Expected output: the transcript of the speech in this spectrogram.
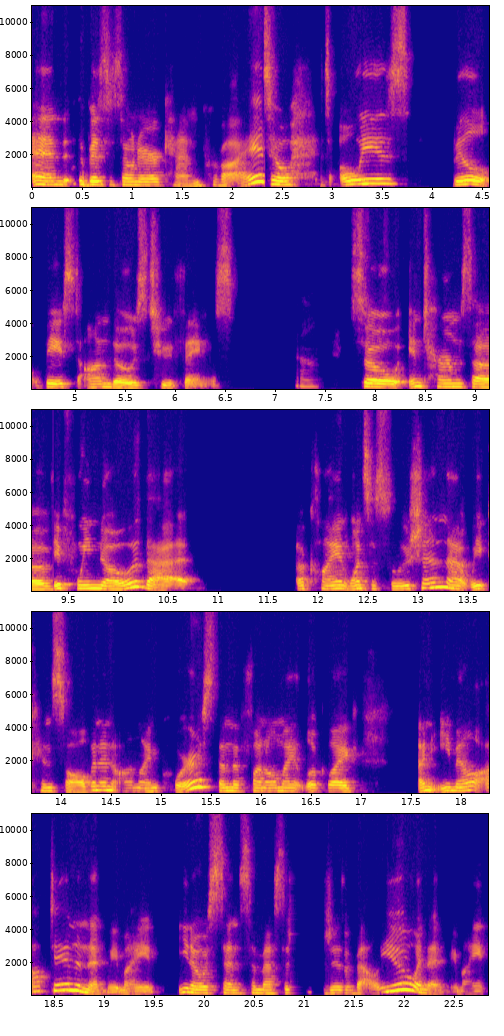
and the business owner can provide. So it's always built based on those two things. Yeah. So, in terms of if we know that a client wants a solution that we can solve in an online course, then the funnel might look like an email opt in, and then we might, you know, send some messages of value, and then we might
